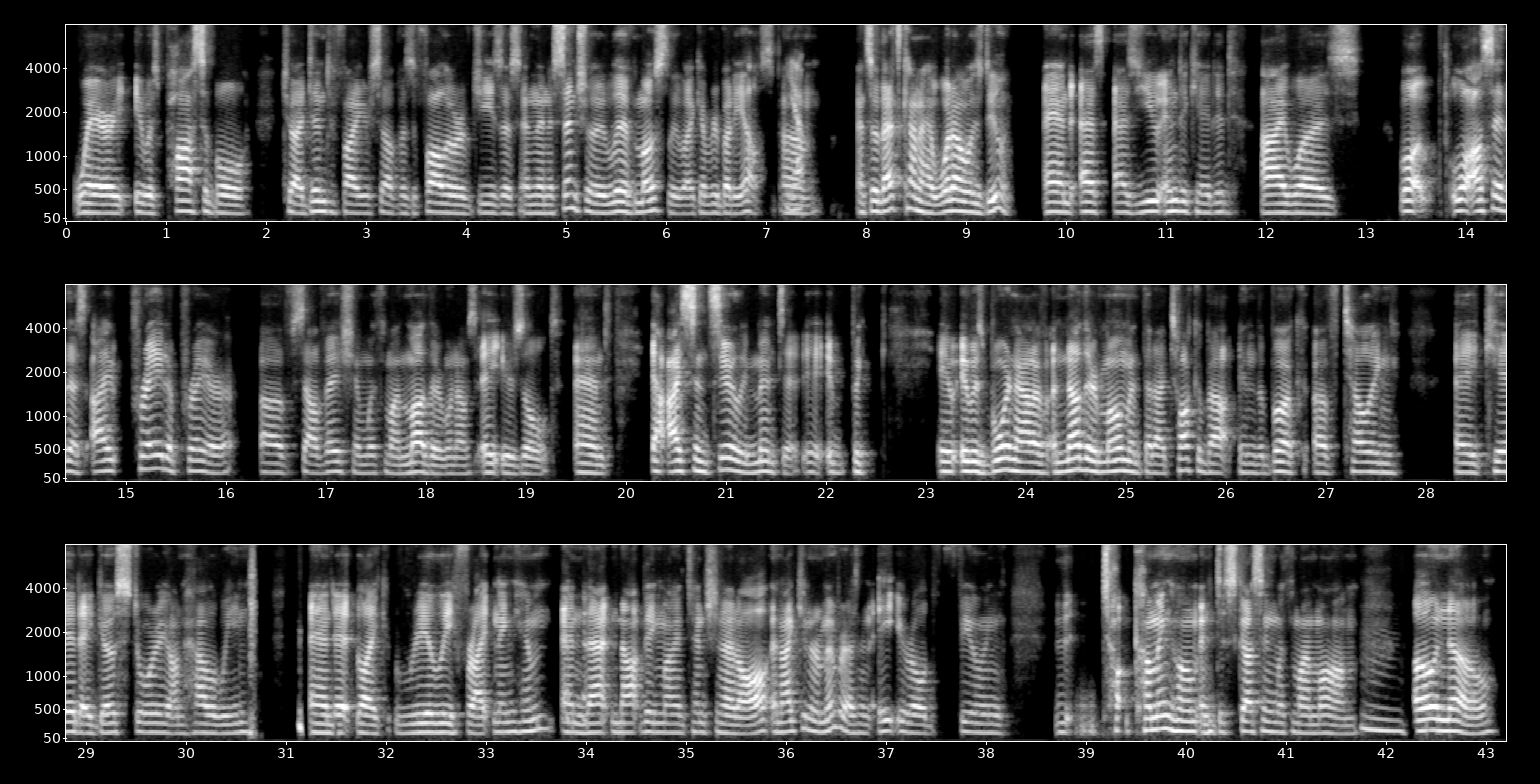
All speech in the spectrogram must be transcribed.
where it was possible to identify yourself as a follower of Jesus and then essentially live mostly like everybody else. Um, yep. And so that's kind of what I was doing. And as as you indicated, I was well. Well, I'll say this: I prayed a prayer of salvation with my mother when I was eight years old, and I sincerely meant it. It, it, it, it was born out of another moment that I talk about in the book of telling a kid a ghost story on Halloween and it like really frightening him and that not being my intention at all. And I can remember as an eight year old feeling t- coming home and discussing with my mom, mm. oh no,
